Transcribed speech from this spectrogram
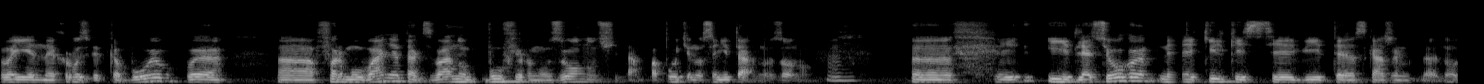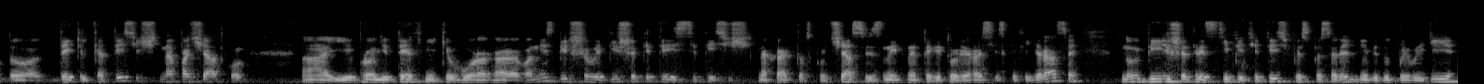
воєнних розвідка бою в формування так звану буферну зону чи там по Путіну санітарну зону. Е, і- для цього е, кількість від, е, скажімо, ну до декілька тисяч на початку і бронетехніки ворога вони збільшили більше 50 тисяч на Харківську. Час із них на території Російської Федерації. Ну більше 35 тисяч безпосередньо ведуть бойові дії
